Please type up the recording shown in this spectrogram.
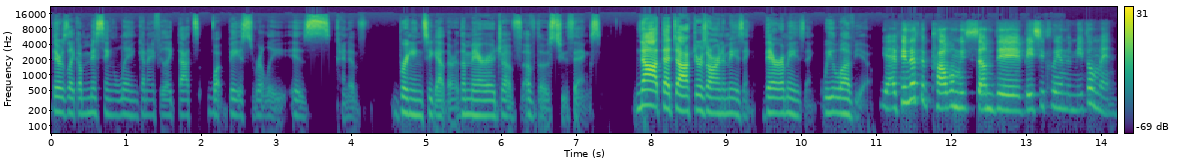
there's like a missing link. And I feel like that's what base really is kind of bringing together the marriage of of those two things. Not that doctors aren't amazing. They're amazing. We love you. Yeah, I think that the problem is on the basically on the middleman.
